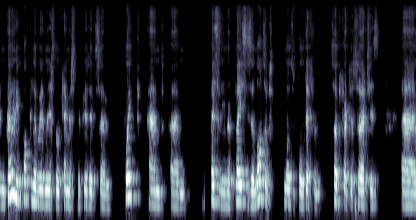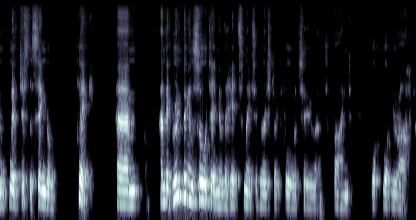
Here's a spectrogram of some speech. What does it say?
incredibly popular with medicinal chemists because it's so quick and um, basically replaces a lot of multiple different substructure searches um, with just a single click. Um, and the grouping and sorting of the hits makes it very straightforward to, uh, to find what, what you're after.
